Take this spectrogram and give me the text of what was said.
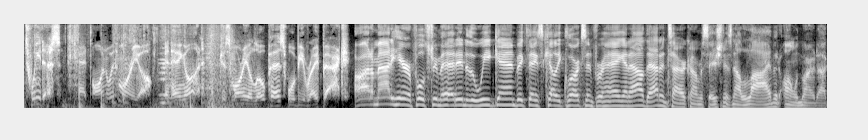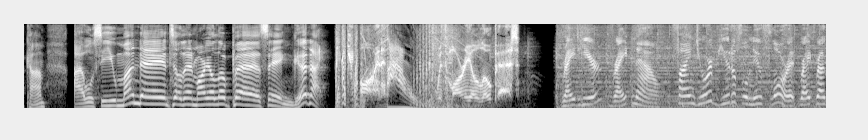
Tweet us at On With Mario. And hang on, because Mario Lopez will be right back. All right, I'm out of here. Full stream ahead into the weekend. Big thanks to Kelly Clarkson for hanging out. That entire conversation is now live at onwithmario.com. I will see you Monday. Until then, Mario Lopez saying good night. On with Mario Lopez. Right here, right now. Find your beautiful new floor at Right Rug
